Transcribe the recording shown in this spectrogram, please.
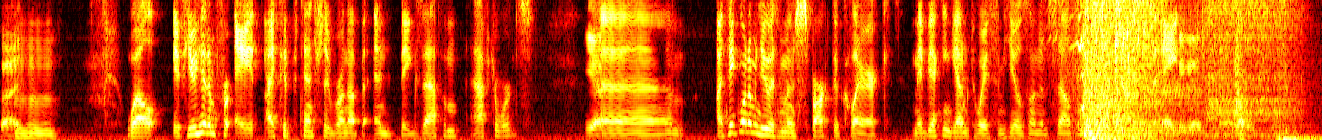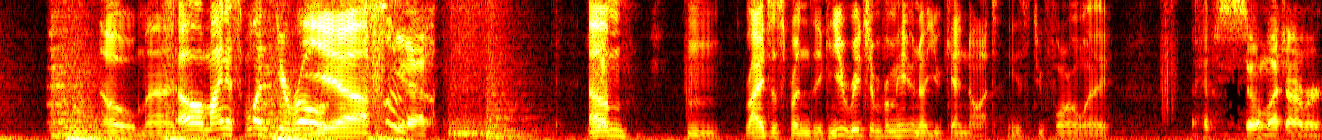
but hmm Well, if you hit him for eight, I could potentially run up and big zap him afterwards. yeah. Um, I think what I'm gonna do is I'm gonna spark the cleric. Maybe I can get him to waste some heals on himself. And then down to the That'd be good. Oh man. Oh, minus one to your rolls. Yeah. Yeah. Um. Hmm. Righteous frenzy. Can you reach him from here? No, you cannot. He's too far away. I have so much armor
